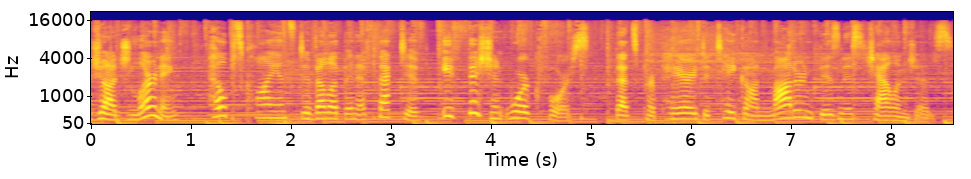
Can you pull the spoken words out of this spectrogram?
Judge Learning helps clients develop an effective, efficient workforce that's prepared to take on modern business challenges.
